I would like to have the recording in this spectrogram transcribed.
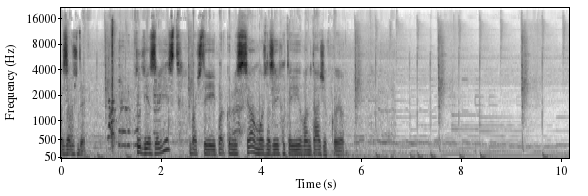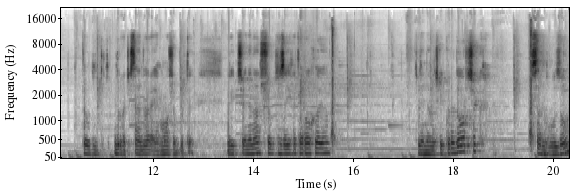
завжди. Тут є заїзд, бачите, є і паркомісця, можна заїхати і вантажівкою. Тут друга частина дверей може бути відчинена, щоб заїхати рухлею. Тут є невеличкий коридорчик, санвузол,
